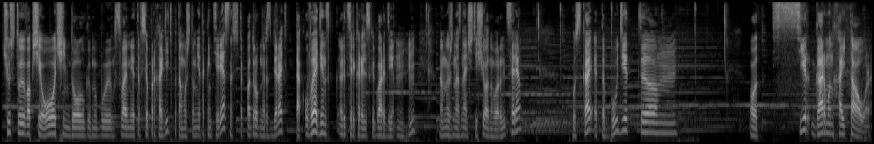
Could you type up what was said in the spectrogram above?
чувствую вообще очень долго мы будем с вами это все проходить, потому что мне так интересно все так подробно разбирать. Так, увы, один рыцарь Королевской гвардии. Угу. Нам нужно назначить еще одного рыцаря. Пускай это будет... Эм... Вот, Сир Гармон Хайтауэр.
